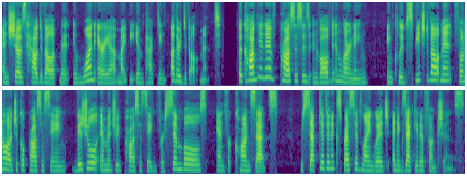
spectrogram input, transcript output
and shows how development in one area might be impacting other development. The cognitive processes involved in learning include speech development, phonological processing, visual imagery processing for symbols and for concepts, receptive and expressive language, and executive functions.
